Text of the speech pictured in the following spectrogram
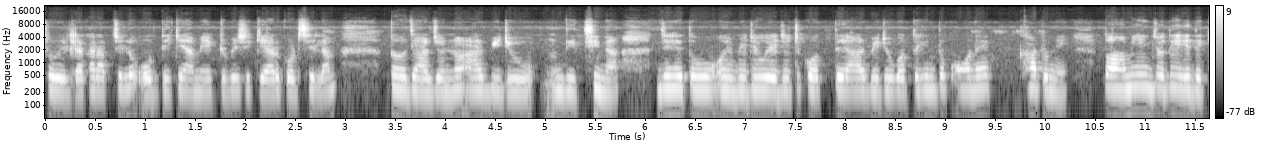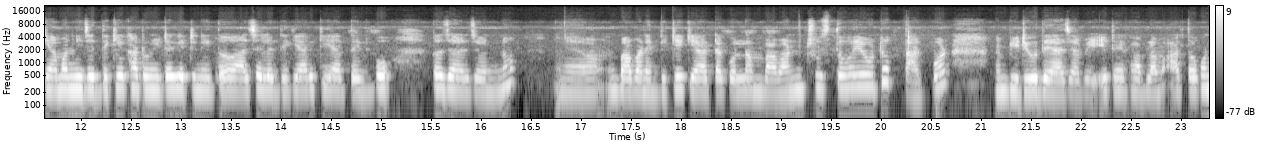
শরীরটা খারাপ ছিল, ওর দিকে আমি একটু বেশি কেয়ার করছিলাম। তো যার জন্য আর ভিডিও দিচ্ছি না। যেহেতু ওই ভিডিও এডিট করতে আর ভিডিও করতে কিন্তু অনেক খাটুনি। তো আমি যদি এদিকে আমার নিজের দিকে খাটুনিটা কেটে নিই, তো আর ছেলের দিকে আর কি আর দেখব? তো যার জন্য বাবানের দিকে কেয়ারটা করলাম, বাবান সুস্থ হয়ে উঠুক, তারপর ভিডিও দেয়া যাবে, এটাই ভাবলাম। আর তখন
